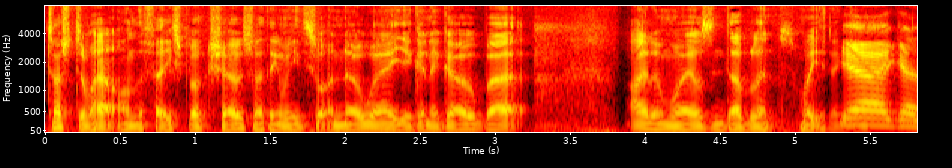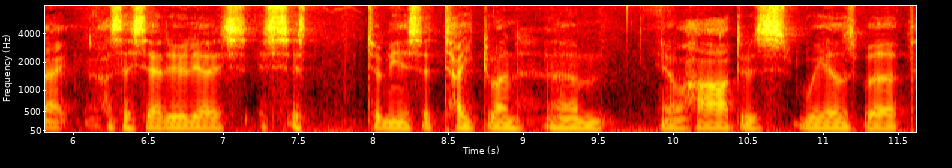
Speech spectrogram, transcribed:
touched about on the Facebook show, so I think we sort of know where you're going to go. But Ireland, Wales, and Dublin. What do you think? yeah. Again, I, as I said earlier, it's, it's, it's to me it's a tight one. Um, you know, hard was Wales, but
